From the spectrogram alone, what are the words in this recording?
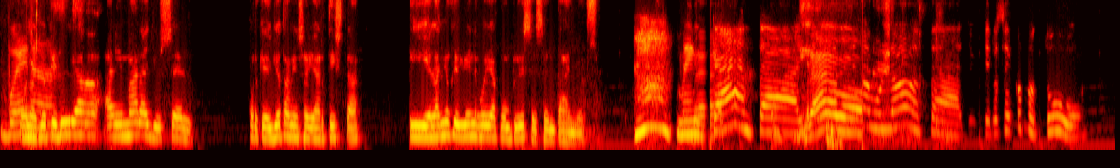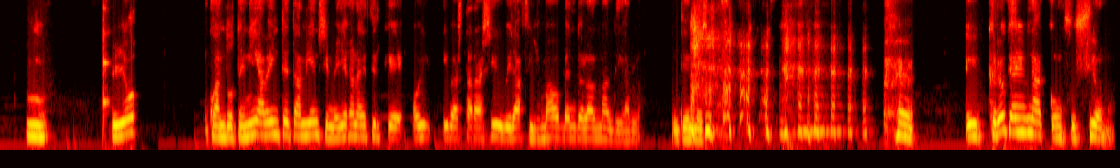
Bueno, yo quería animar a Yusel, porque yo también soy artista y el año que viene voy a cumplir 60 años. ¡Ah! Me encanta. ¡Bravo! fabulosa. Yo quiero ser como tú. Mm. Yo cuando tenía 20 también, si me llegan a decir que hoy iba a estar así, hubiera firmado Vendo el alma al diablo. ¿Entiendes? y creo que hay una confusión.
